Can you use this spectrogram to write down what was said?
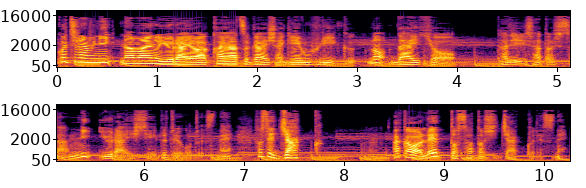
こちなみに名前の由来は開発会社ゲームフリークの代表、田尻聡さんに由来しているということですね。そしてジャック。赤はレッド、サトシ、ジャックですね。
